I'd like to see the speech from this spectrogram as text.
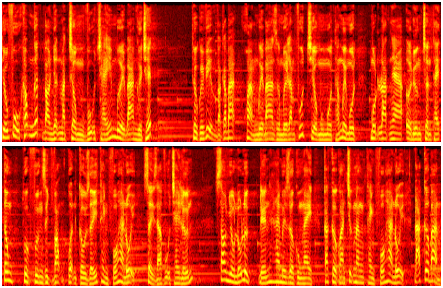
Thiếu phụ khóc ngất vào nhận mặt chồng vụ cháy 13 người chết. Thưa quý vị và các bạn, khoảng 13 giờ 15 phút chiều mùng 1 tháng 11, một loạt nhà ở đường Trần Thái Tông thuộc phường Dịch Vọng, quận Cầu Giấy, thành phố Hà Nội xảy ra vụ cháy lớn. Sau nhiều nỗ lực, đến 20 giờ cùng ngày, các cơ quan chức năng thành phố Hà Nội đã cơ bản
